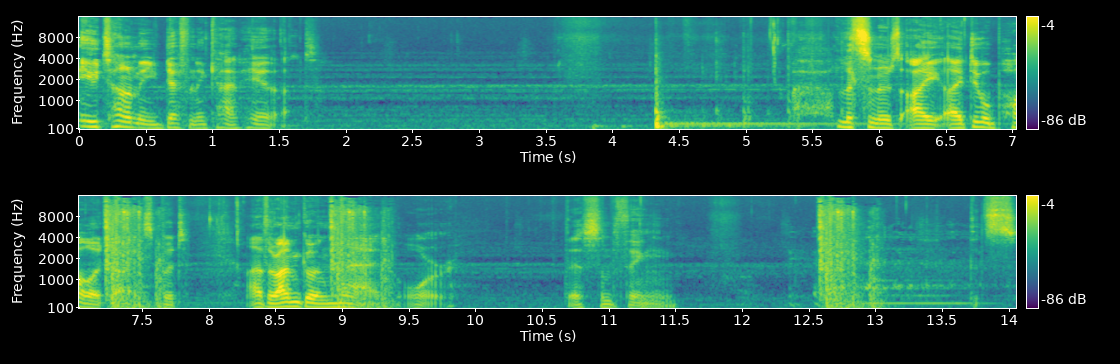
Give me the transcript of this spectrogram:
You tell me you definitely can't hear that? Listeners, I, I do apologize, but either I'm going mad or there's something that's.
